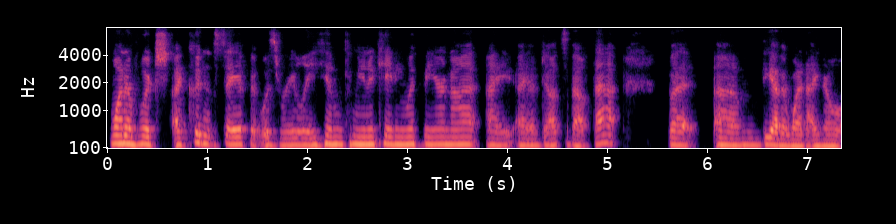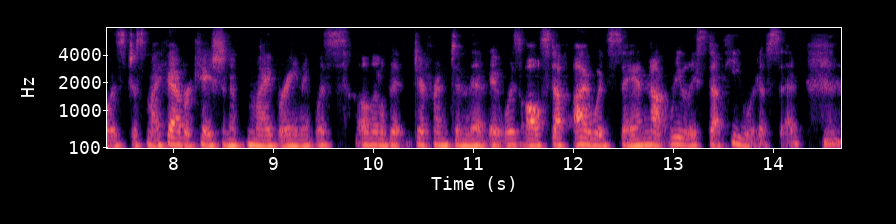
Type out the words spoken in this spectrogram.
one of which I couldn't say if it was really him communicating with me or not. I, I have doubts about that. But um, the other one I know was just my fabrication of my brain. It was a little bit different in that it was all stuff I would say and not really stuff he would have said. Mm.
